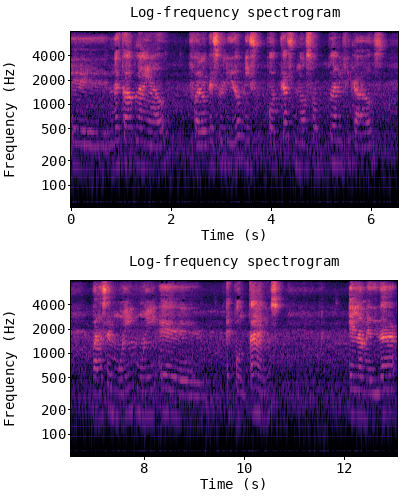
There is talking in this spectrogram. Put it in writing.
Eh, no estaba planeado, fue algo que ha surgido. Mis podcasts no son planificados, van a ser muy, muy eh, espontáneos en la medida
